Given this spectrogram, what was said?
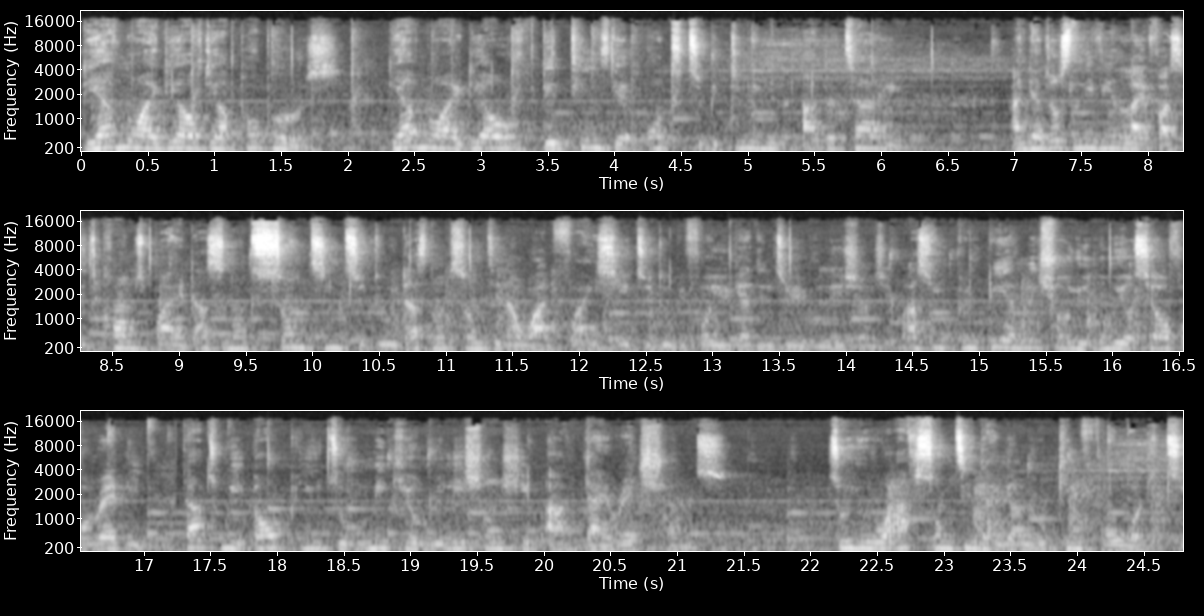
They have no idea of their purpose they have no idea of the things they ought to be doing at the time. And they're just living life as it comes by. That's not something to do. That's not something I would advise you to do before you get into a relationship. As you prepare, make sure you know yourself already. That will help you to make your relationship have directions. So you will have something that you are looking forward to.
